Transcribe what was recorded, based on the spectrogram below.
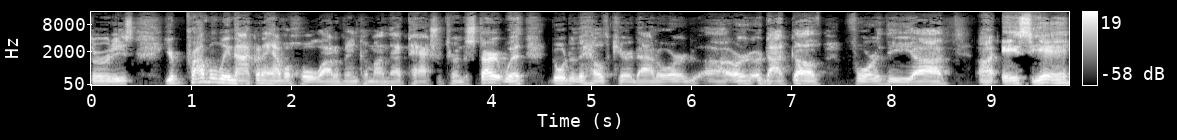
30s, you're probably not going to have a whole lot of income on that tax return to start with. Go to the healthcare healthcare.org uh, or, or .gov for the uh, uh, ACA,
